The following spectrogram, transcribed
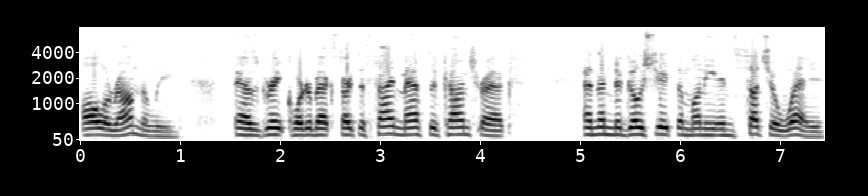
all around the league as great quarterbacks start to sign massive contracts and then negotiate the money in such a way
